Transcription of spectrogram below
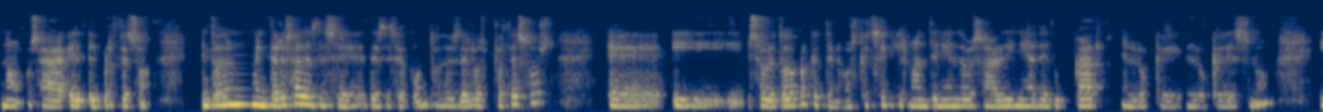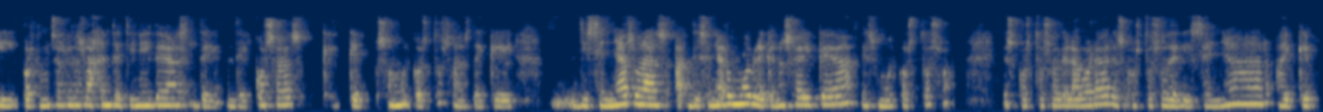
no, o sea, el, el proceso. Entonces me interesa desde ese, desde ese punto, desde los procesos eh, y, sobre todo porque tenemos que seguir manteniendo esa línea de educar en lo que, en lo que es, ¿no? Y porque muchas veces la gente tiene ideas de, de cosas que, que, son muy costosas, de que diseñarlas, diseñar un mueble que no sea IKEA es muy costoso. Es costoso de elaborar, es costoso de diseñar, hay que,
